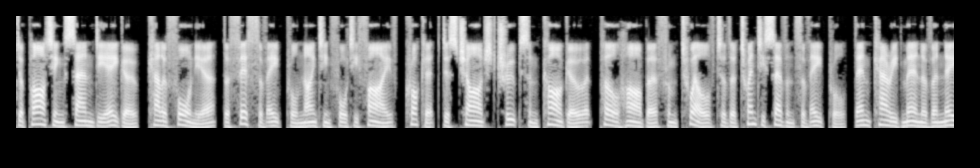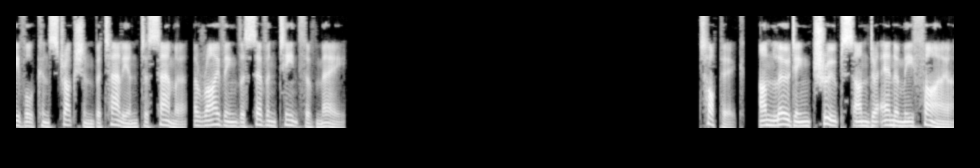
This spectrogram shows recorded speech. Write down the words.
Departing San Diego, California, 5 April 1945, Crockett discharged troops and cargo at Pearl Harbor from 12 to 27 April, then carried men of a Naval Construction Battalion to Samar, arriving 17 May. Unloading troops under enemy fire.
